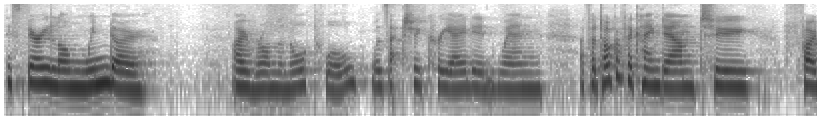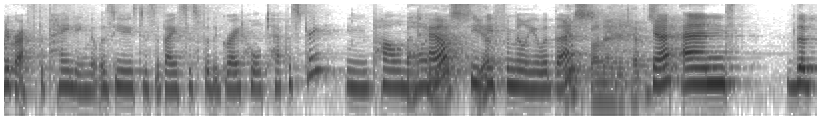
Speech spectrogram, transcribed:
This very long window over on the north wall was actually created when a photographer came down to photograph the painting that was used as the basis for the Great Hall Tapestry in Parliament Oh, House. yes, You'd be familiar with that. Yes, I know the tapestry. Yeah, and the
